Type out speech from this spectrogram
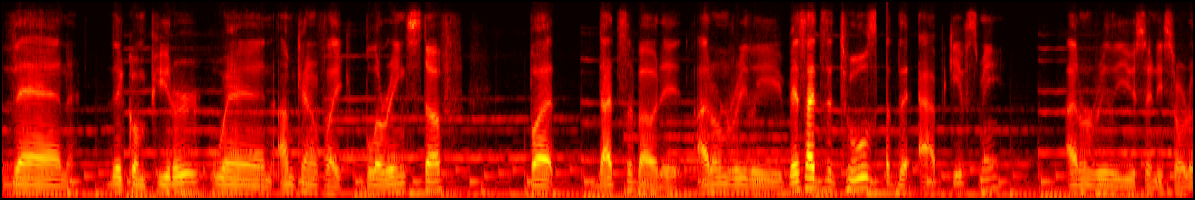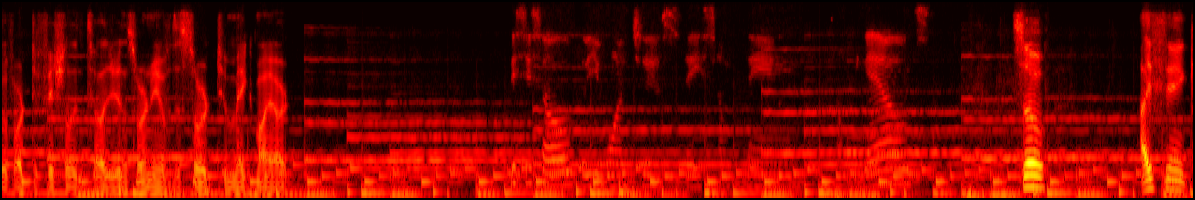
than the computer when I'm kind of like blurring stuff, but that's about it. I don't really, besides the tools that the app gives me, I don't really use any sort of artificial intelligence or any of the sort to make my art. This is all. Do you want to So, I think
